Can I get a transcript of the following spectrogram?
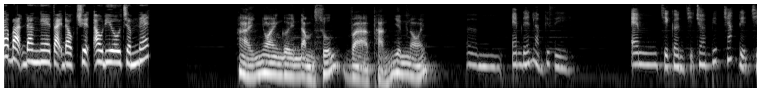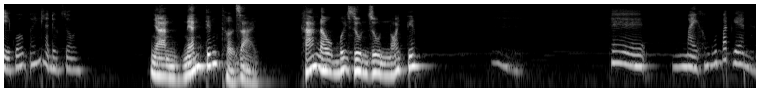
Các bạn đang nghe tại đọc chuyện audio.net Hải nhòi người nằm xuống và thản nhiên nói Ừm, Em đến làm cái gì? Em chỉ cần chị cho em biết chắc địa chỉ của ông ấy là được rồi. Nhàn nén tiếng thở dài Khá lâu mới run run nói tiếp Thế mày không muốn bắt ghen à?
